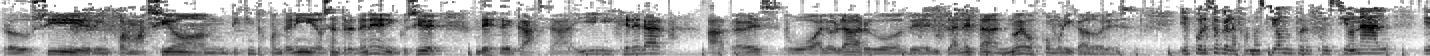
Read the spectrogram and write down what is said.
producir información, distintos contenidos, entretener inclusive desde casa y generar a través o a lo largo del planeta nuevos comunicadores. Y es por eso que la formación profesional eh,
